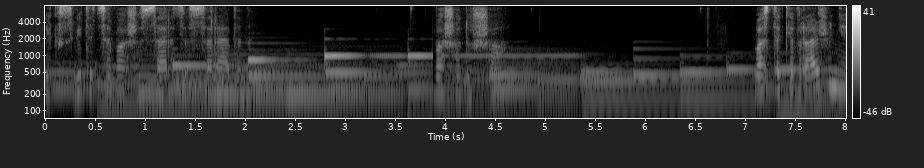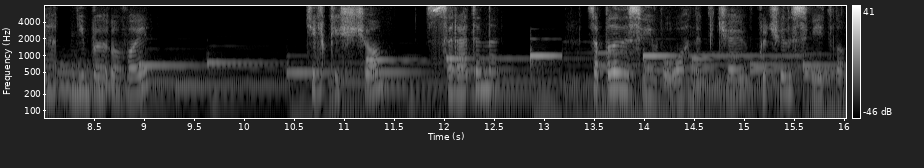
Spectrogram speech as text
як світиться ваше серце зсередини, ваша душа. Вас таке враження, ніби ви тільки що зсередини запалили свій вогник чи включили світло,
